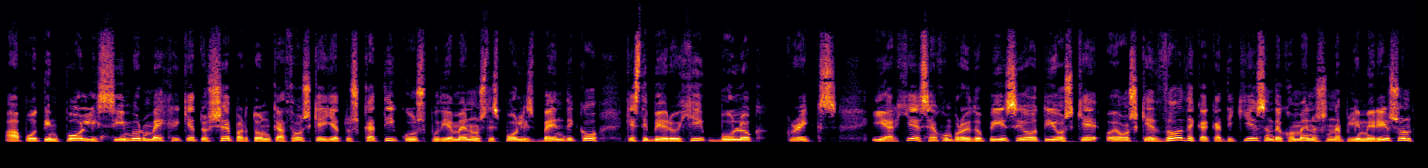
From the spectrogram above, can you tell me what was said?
από την πόλη Σίμουρ μέχρι και το Σέπαρτον, καθώς και για τους κατοίκους που διαμένουν στις πόλεις Μπέντιγκο και στην περιοχή Μπούλοκ Creeks. Οι αρχές έχουν προειδοποιήσει ότι ως και, έως και 12 κατοικίες ενδεχομένως να πλημμυρίσουν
